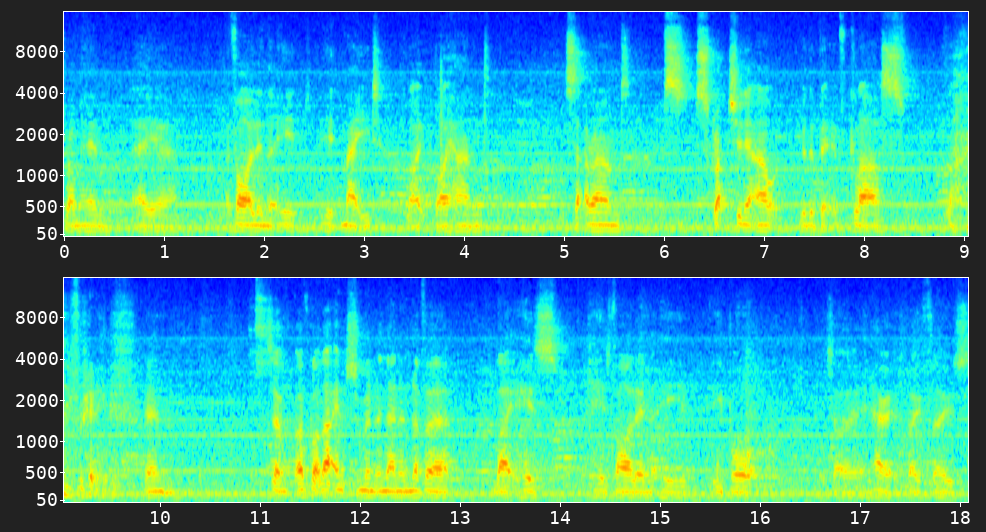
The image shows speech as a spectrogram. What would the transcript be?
from him a uh, a violin that he'd he'd made like by hand, sat around s- scratching it out with a bit of glass, like really, and so I've got that instrument and then another like his his violin that he he bought. So I inherited both those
